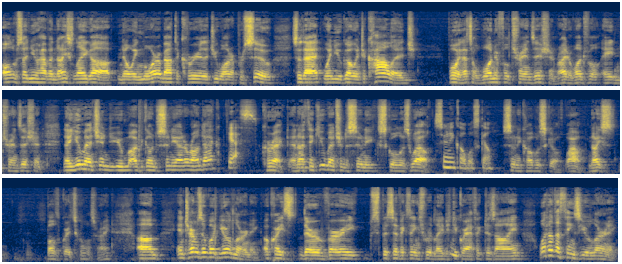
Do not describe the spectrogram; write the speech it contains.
all of a sudden you have a nice leg up knowing more about the career that you want to pursue so that when you go into college, boy, that's a wonderful transition, right? A wonderful aid in transition. Now you mentioned you might be going to SUNY Adirondack? yes. Correct. And I think you mentioned a SUNY school as well. SUNY Cobleskill. SUNY Cobleskill. Wow, nice. Both great schools, right? Um, in terms of what you're learning, okay, there are very specific things related to graphic design. What other things are you're learning?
